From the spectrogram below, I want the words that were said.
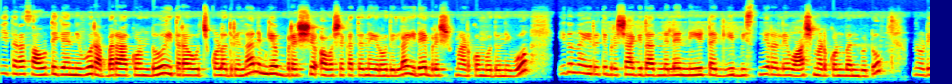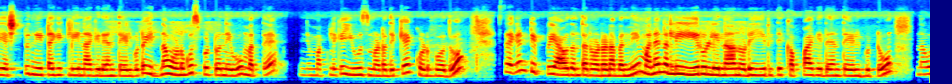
ಈ ಥರ ಸೌಟಿಗೆ ನೀವು ರಬ್ಬರ್ ಹಾಕ್ಕೊಂಡು ಈ ಥರ ಉಚ್ಕೊಳ್ಳೋದ್ರಿಂದ ನಿಮಗೆ ಬ್ರಷ್ ಅವಶ್ಯಕತೆನೇ ಇರೋದಿಲ್ಲ. ಇದೇ ಬ್ರಷ್ ಮಾಡ್ಕೊಬೋದು ನೀವು. ಇದನ್ನು ಈ ರೀತಿ ಬ್ರಷ್ ಆಗಿದ್ದಾದಮೇಲೆ ನೀಟಾಗಿ ಬಿಸಿನೀರಲ್ಲೇ ವಾಶ್ ಮಾಡ್ಕೊಂಡು ಬಂದುಬಿಟ್ಟು ನೋಡಿ ಎಷ್ಟು ನೀಟಾಗಿ ಕ್ಲೀನಾಗಿದೆ ಅಂತ ಹೇಳ್ಬಿಟ್ಟು ಇದನ್ನ ಒಣಗಿಸ್ಬಿಟ್ಟು ನೀವು ಮತ್ತೆ ನಿಮ್ಮ ಮಕ್ಕಳಿಗೆ ಯೂಸ್ ಮಾಡೋದಕ್ಕೆ ಕೊಡ್ಬೋದು. ಸೆಕೆಂಡ್ ಟಿಪ್ ಯಾವುದಂತ ನೋಡೋಣ ಬನ್ನಿ. ಮನೆಯಲ್ಲಿ ಈರುಳ್ಳಿನ ನೋಡಿ ಈ ರೀತಿ ಕಪ್ಪಾಗಿದೆ ಅಂತ ಹೇಳ್ಬಿಟ್ಟು ನಾವು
